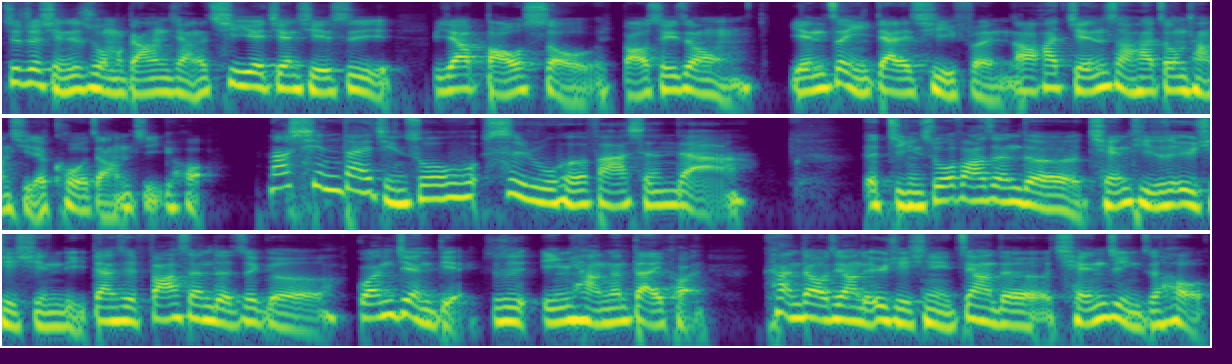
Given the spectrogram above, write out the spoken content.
这就显示出我们刚刚讲的企业间其实是比较保守，保持一种严阵以待的气氛，然后它减少它中长期的扩张计划。那信贷紧缩是如何发生的啊？呃，紧缩发生的前提是预期心理，但是发生的这个关键点就是银行跟贷款。看到这样的预期心理、这样的前景之后，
